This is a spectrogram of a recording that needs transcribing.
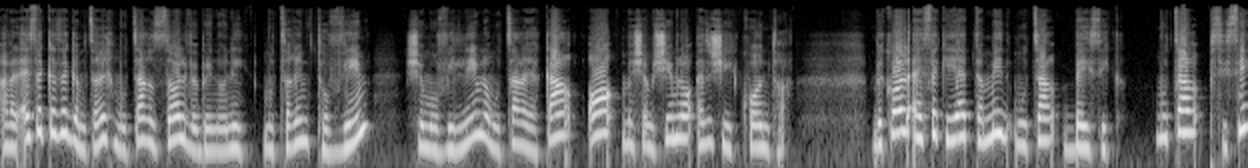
אבל עסק כזה גם צריך מוצר זול ובינוני, מוצרים טובים שמובילים למוצר היקר או משמשים לו איזושהי קונטרה. בכל עסק יהיה תמיד מוצר basic, מוצר בסיסי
